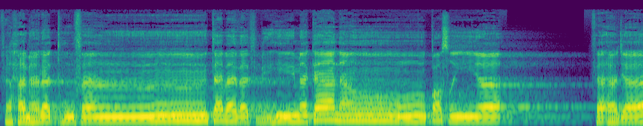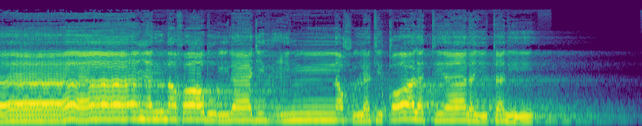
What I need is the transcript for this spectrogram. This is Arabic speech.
فحملته فانتبذت به مكانا قصيا فأجاءها المخاض إلى جذع النخلة قالت يا ليتني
